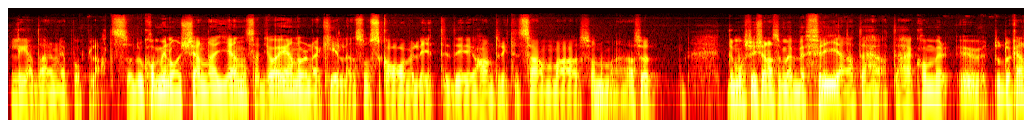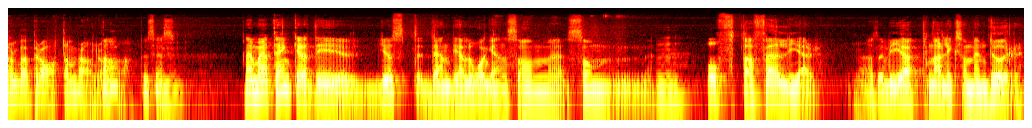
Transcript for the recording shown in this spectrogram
ledaren är på plats. Och då kommer ju någon känna igen sig att jag är ändå den där killen som skaver lite, det har inte riktigt samma som de alltså, Det måste ju kännas som en befriande att det, här, att det här kommer ut. Och då kanske de börjar prata med varandra också. Ja, precis. Nej, men jag tänker att det är ju just den dialogen som, som ofta följer. Alltså, vi öppnar liksom en dörr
